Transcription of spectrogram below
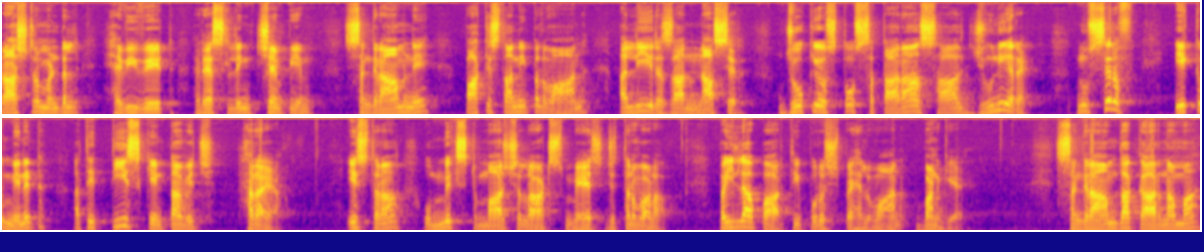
ਰਾਸ਼ਟਰਮੰਡਲ ਹੈਵੀਵੇਟ ਰੈਸਲਿੰਗ ਚੈਂਪੀਅਨ ਸੰਗਰਾਮ ਨੇ ਪਾਕਿਸਤਾਨੀ ਪਹਿਲਵਾਨ ਅਲੀ ਰਜ਼ਾ ਨਾਸਿਰ, ਜੋ ਕਿ ਉਸ ਤੋਂ 17 ਸਾਲ ਜੂਨੀਅਰ ਹੈ, ਨੂੰ ਸਿਰਫ 1 ਮਿੰਟ ਅਤੇ 30 ਸਕਿੰਟਾਂ ਵਿੱਚ ਹਰਾਇਆ। ਇਸ ਤਰ੍ਹਾਂ ਉਹ ਮਿਕਸਡ ਮਾਰਸ਼ਲ ਆਰਟਸ ਮੈਚ ਜਿੱਤਣ ਵਾਲਾ ਪਹਿਲਾ ਭਾਰਤੀ ਪੁਰਸ਼ ਪਹਿਲਵਾਨ ਬਣ ਗਿਆ ਹੈ। ਸੰਗਰਾਮ ਦਾ ਕਾਰਨਾਮਾ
